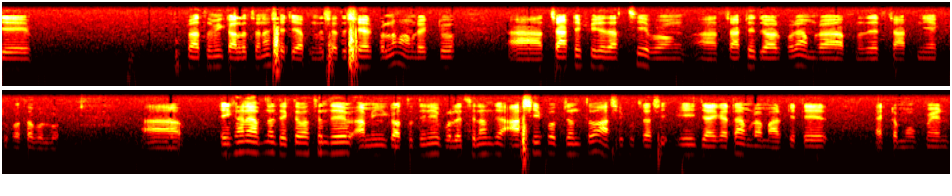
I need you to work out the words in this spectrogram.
যে প্রাথমিক আলোচনা, সেটি আপনাদের সাথে শেয়ার করলাম। আমরা একটু চার্টে ফিরে যাচ্ছি এবং চার্টে যাওয়ার পরে আমরা আপনাদের চার্ট নিয়ে একটু কথা বলব। এখানে আপনারা দেখতে পাচ্ছেন যে আমি গতদিনই বলেছিলাম যে আশি পর্যন্ত, আশি পঁচাশি এই জায়গাটা আমরা মার্কেটের একটা মুভমেন্ট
